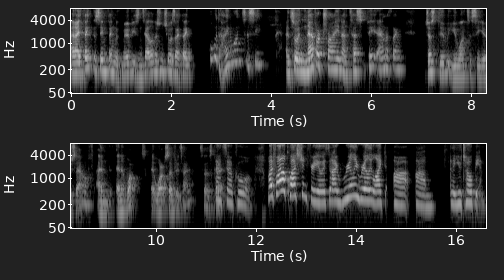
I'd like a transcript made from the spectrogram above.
And I think the same thing with movies and television shows. I think, what would I want to see? And so never try and anticipate anything. Just do what you want to see yourself, and and it works. It works every time. So that's great. That's so cool. My final question for you is that I really, really liked uh, um, the Utopian.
